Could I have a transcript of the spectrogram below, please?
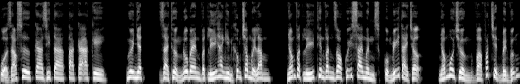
của giáo sư Kajita Takaaki, người Nhật, giải thưởng Nobel vật lý 2015, nhóm vật lý thiên văn do quỹ Simons của Mỹ tài trợ, nhóm môi trường và phát triển bền vững.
